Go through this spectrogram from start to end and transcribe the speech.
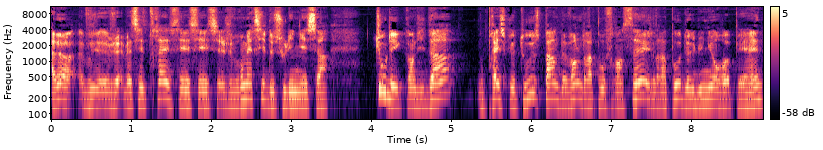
Alors, ben, c'est très, je vous remercie de souligner ça. Tous les candidats ou presque tous, parlent devant le drapeau français et le drapeau de l'Union européenne,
